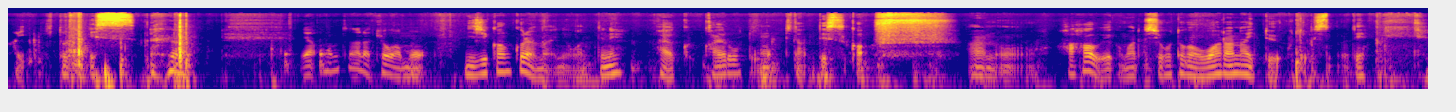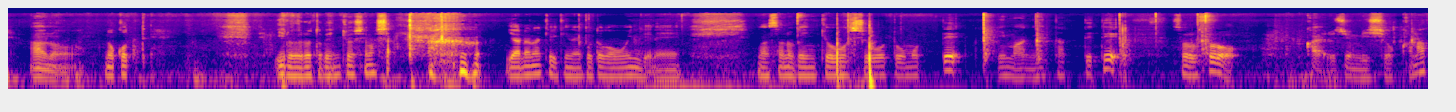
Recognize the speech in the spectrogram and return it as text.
はい、一人です。いや、本当なら今日はもう2時間くらい前に終わってね、早く帰ろうと思ってたんですが、あの、母上がまだ仕事が終わらないということですので、あの、残って、いろいろと勉強してました。やらなきゃいけないことが多いんでね、まあ、その勉強をしようと思って今に至っててそろそろ帰る準備しようかなっ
